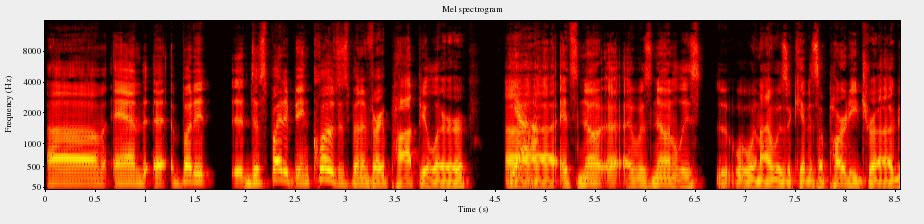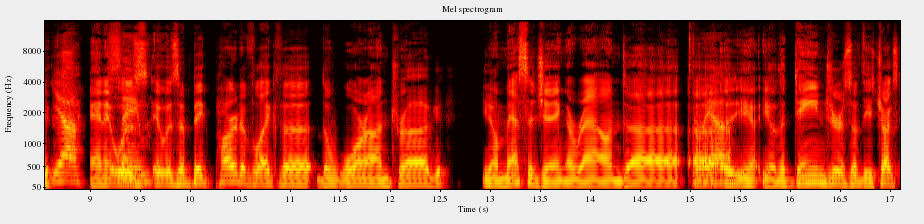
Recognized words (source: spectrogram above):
Um, and uh, but it, despite it being closed, it's been a very popular. Uh, Yeah. it's no. Uh, it was known at least uh, when I was a kid as a party drug. yeah, and it was it was a big part of like the the war on drug you know messaging around uh, Oh, yeah. uh you, know, you know the dangers of these drugs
